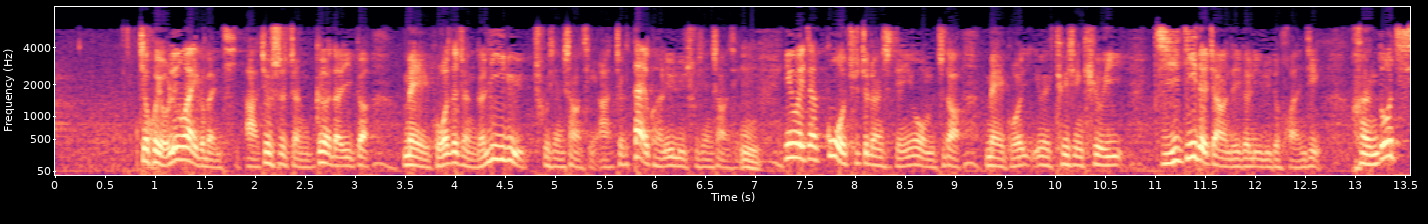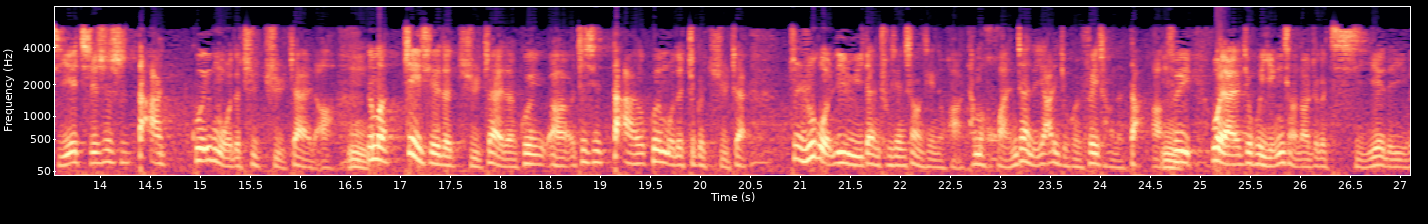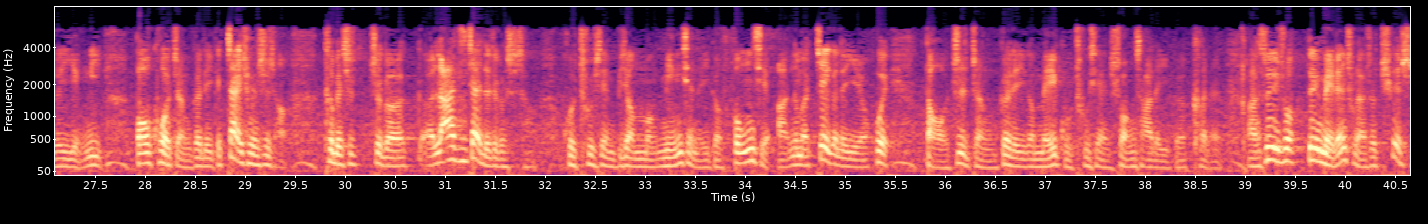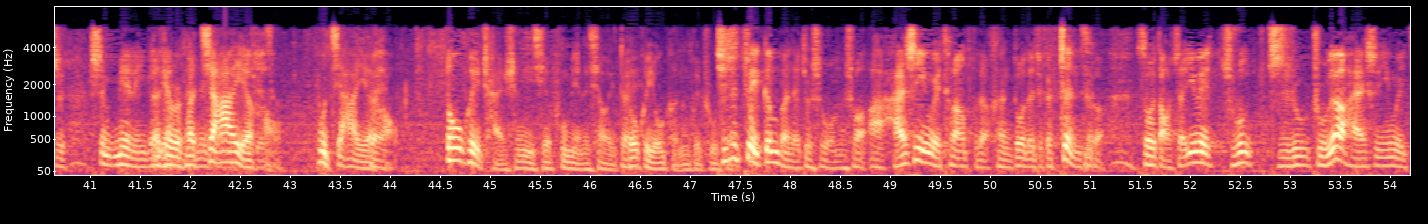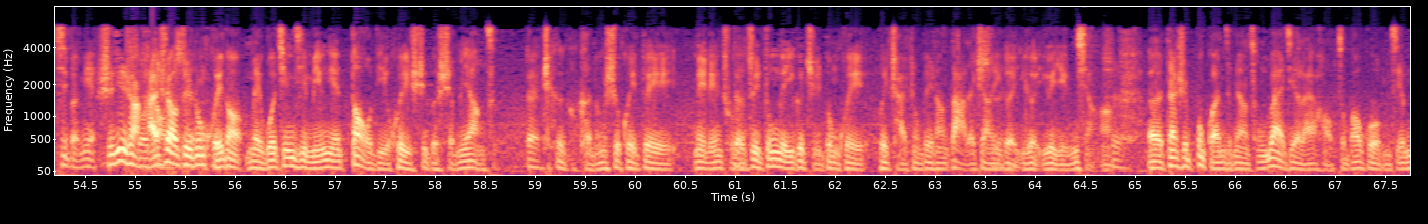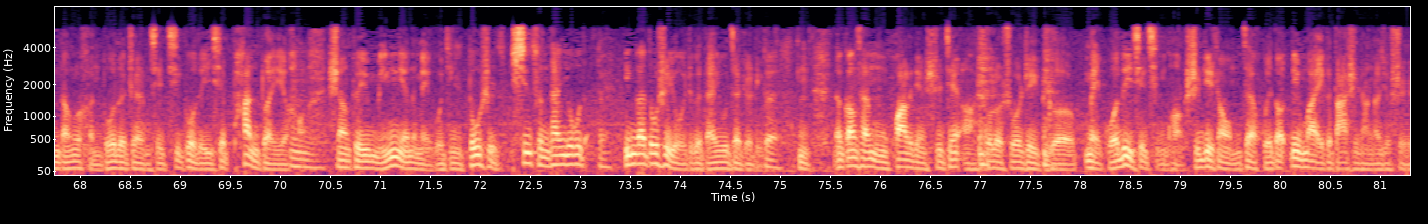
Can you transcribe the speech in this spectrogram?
就会有另外一个问题啊，就是整个的一个美国的整个利率出现上行啊，这个贷款利率出现上行。嗯。因为在过去这段时间，因为我们知道美国因为推行 QE 极低的这样的一个利率的环境，很多企业其实是大规模的去举债的啊。嗯。那么这些的举债的规啊，这些大规模的这个举债。这如果利率一旦出现上行的话，他们还债的压力就会非常的大啊，所以未来就会影响到这个企业的一个盈利，包括整个的一个债券市场，特别是这个呃垃圾债的这个市场会出现比较猛明显的一个风险啊。那么这个呢也会导致整个的一个美股出现双杀的一个可能啊。所以说对于美联储来说，确实是面临一个就是它加也好，不加也好。都会产生一些负面的效应，都会有可能会出现。其实最根本的就是我们说啊，还是因为特朗普的很多的这个政策所导致，因为主主主要还是因为基本面。实际上还是要最终回到美国经济明年到底会是个什么样子。对，这个可能是会对美联储的最终的一个举动会会产生非常大的这样一个一个一个影响啊。是。呃，但是不管怎么样，从外界来好，就包括我们节目当中很多的这样一些机构的一些判断也好，实际上对于明年的美国经济都是心存担忧的。对。应该都是有这个担忧在这里。对。嗯，那刚才我们花了点时间啊，说了说这个美国的一些情况，实际上我们再回到另外一个大市场，呢就是。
